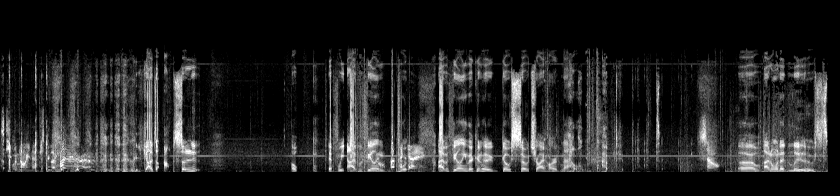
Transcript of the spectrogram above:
Just keep annoying them. Just be like. you guys are absolute. Oh, if we, I have a feeling. That's a we're- I have a feeling they're gonna go so try hard now after. So. Uh, I don't want to lose.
